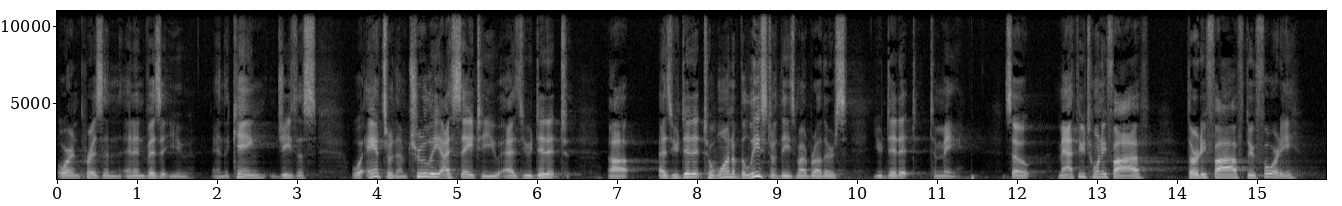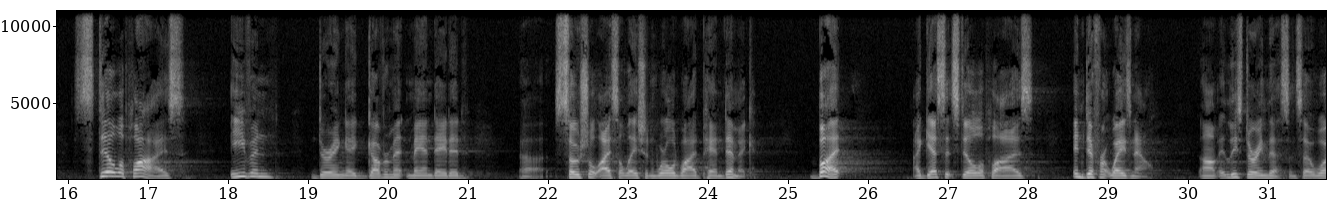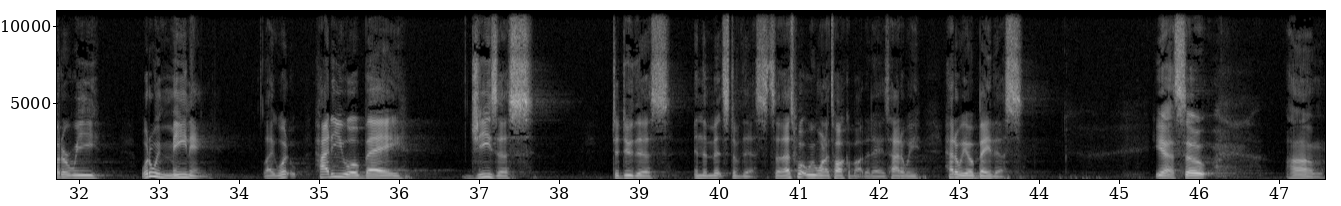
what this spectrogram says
or in prison and then visit you? And the king, Jesus, will answer them, Truly I say to you, as you did it, uh, as you did it to one of the least of these, my brothers, you did it to me. So Matthew 25, 35 through 40 still applies even during a government mandated uh, social isolation worldwide pandemic. But I guess it still applies in different ways now, um, at least during this. And so, what are we, what are we meaning? Like, what, how do you obey Jesus to do this in the midst of this? So that's what we want to talk about today: is how do we, how do we obey this? Yeah. So. Um,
